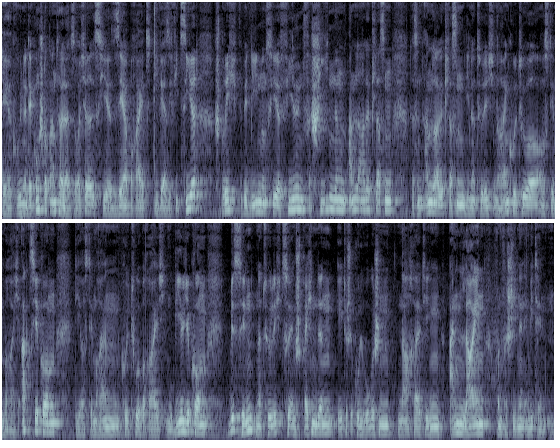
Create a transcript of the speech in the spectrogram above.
Der grüne Deckungsstockanteil als solcher ist hier sehr breit diversifiziert, sprich wir bedienen uns hier vielen verschiedenen Anlageklassen. Das sind Anlageklassen, die natürlich in Reinkultur aus dem Bereich Aktie kommen, die aus dem reinen Kulturbereich Immobilie kommen, bis hin natürlich zu entsprechenden ethisch-ökologischen, nachhaltigen Anleihen von verschiedenen Emittenten.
